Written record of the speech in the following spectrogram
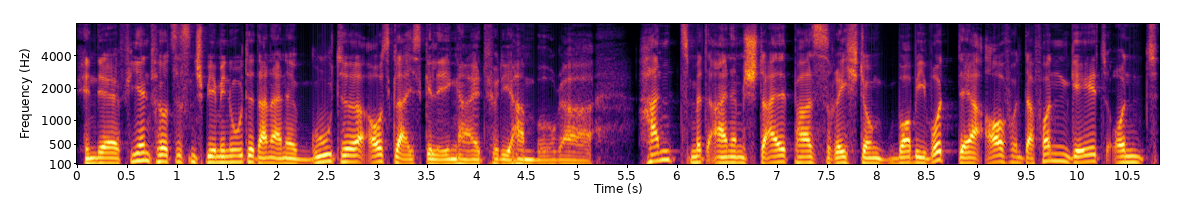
In der 44. Spielminute dann eine gute Ausgleichsgelegenheit für die Hamburger. Hand mit einem Steilpass Richtung Bobby Wood, der auf und davon geht und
